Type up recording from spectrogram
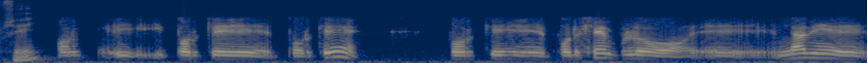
¿sí? y porque, ¿Por qué? Porque, por ejemplo, eh, nadie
